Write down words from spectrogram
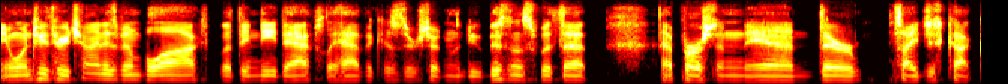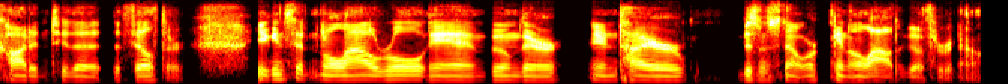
and 123 China has been blocked, but they need to actually have it because they're starting to do business with that that person, and their site just got caught into the, the filter. You can set an allow rule, and boom, their entire business network can allow to go through now.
